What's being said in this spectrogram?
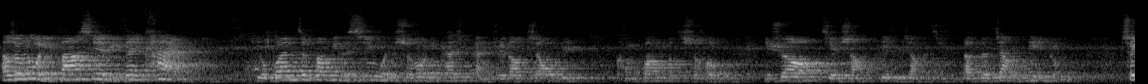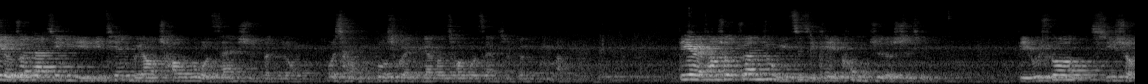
他说，如果你发现你在看有关这方面的新闻的时候，你开始感觉到焦虑、恐慌的时候，你需要减少阅读这样的经呃的这样的内容。所以有专家建议一天不要超过三十分钟，我想多数人应该都超过三十分钟吧。第二，他说专注于自己可以控制的事情，比如说洗手，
